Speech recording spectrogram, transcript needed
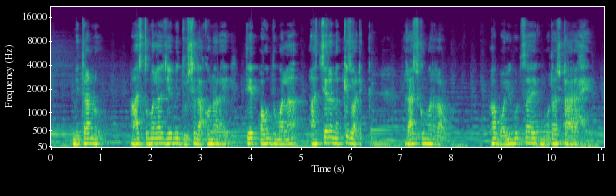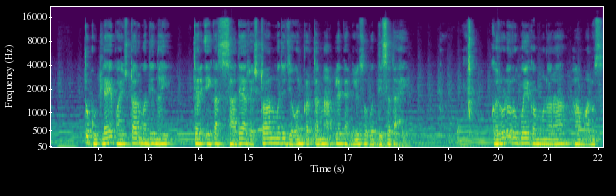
मित्रांनो आज तुम्हाला जे मी दृश्य दाखवणार आहे ते पाहून तुम्हाला आश्चर्य नक्कीच वाटेल. राजकुमार राव हा बॉलिवूडचा एक मोठा स्टार आहे. तो कुठल्याही फाईव्ह स्टारमध्ये नाही तर एका साध्या रेस्टॉरंटमध्ये जेवण करताना आपल्या फॅमिलीसोबत दिसत आहे. करोडो रुपये कमवणारा हा माणूस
